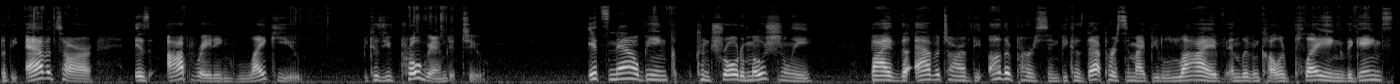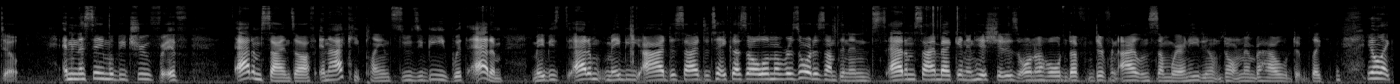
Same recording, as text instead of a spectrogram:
but the avatar is operating like you, because you've programmed it to. It's now being c- controlled emotionally by the avatar of the other person because that person might be live and living color playing the game still. And then the same would be true for if Adam signs off and I keep playing Susie B with Adam. Maybe Adam, maybe I decide to take us all on a resort or something, and Adam signed back in and his shit is on a whole different island somewhere, and he don't don't remember how like, you know, like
